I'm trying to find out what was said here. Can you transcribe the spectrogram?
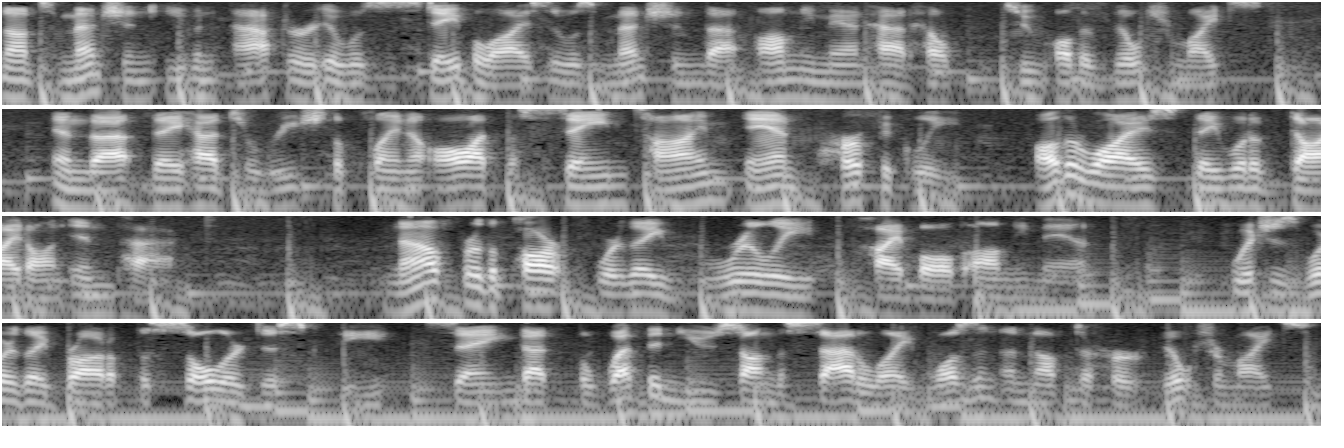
Not to mention, even after it was stabilized, it was mentioned that Omni-Man had help from two other Viltrumites and that they had to reach the planet all at the same time and perfectly. Otherwise, they would have died on impact. Now for the part where they really highballed Omni-Man, which is where they brought up the solar disk feat, saying that the weapon used on the satellite wasn't enough to hurt Viltrumites,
